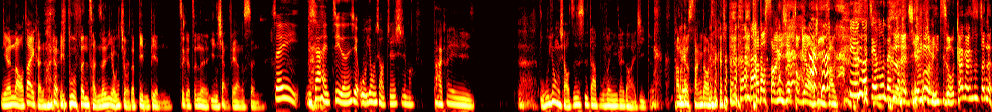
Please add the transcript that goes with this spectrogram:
你的脑袋可能会有一部分产生永久的病变，这个真的影响非常深。所以你现在还记得那些无用小知识吗？大概。无用小知识，大部分应该都还记得。他没有伤到那个，他都伤一些重要的地方，比如说节目的名字。对，节目的名字，我刚刚是真的。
